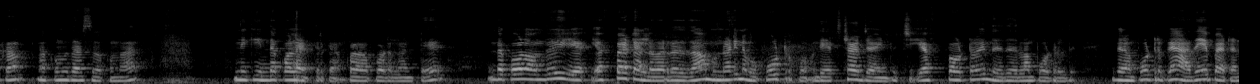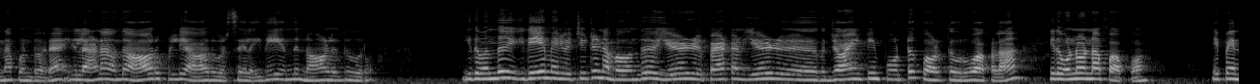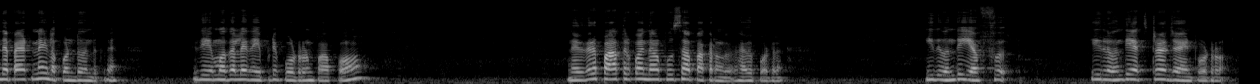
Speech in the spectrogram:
வணக்கம். நான் குமுதா சிவகுமார். இன்றைக்கி இந்த கோலம் எடுத்திருக்கேன். ப போடலான்ட்டு. இந்த கோலம் வந்து எஃப் பேட்டர்னில் வர்றது தான் முன்னாடி நம்ம போட்டிருக்கோம். இந்த எக்ஸ்ட்ரா ஜாயிண்ட் வச்சு. எஃப் போட்டு இந்த இதெல்லாம் போடுறது. இதை நான் போட்டிருக்கேன். அதே பேட்டர்ன் தான் கொண்டு வரேன். இதில் ஆனால் வந்து ஆறு புள்ளி ஆறு வரிசையில் இதே வந்து நாலு இது வரும். இது வந்து இதே வச்சுட்டு நம்ம வந்து ஏழு பேட்டர்ன் ஏழு ஜாயிண்ட்டையும் போட்டு கோலத்தை உருவாக்கலாம். இது ஒன்று ஒன்றா பார்ப்போம். இப்போ இந்த பேட்டர்னை இதில் கொண்டு வந்துக்கிறேன். இது முதல்ல இதை எப்படி போடுறோன்னு பார்ப்போம். நிறைய தடவை பார்த்துருக்கோம் இந்த புதுசாக பார்க்குறவங்க அதை போடுறேன். இது வந்து எஃப் இதில் வந்து எக்ஸ்ட்ரா ஜாயின் போடுறோம்.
